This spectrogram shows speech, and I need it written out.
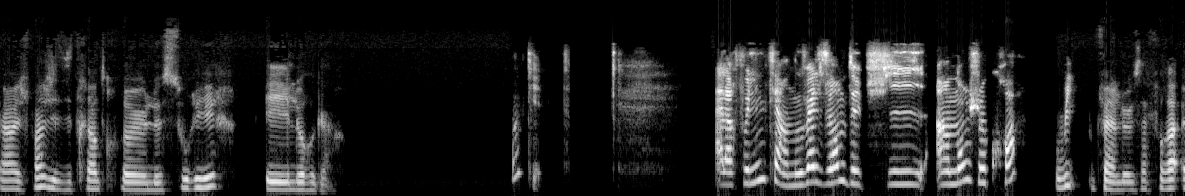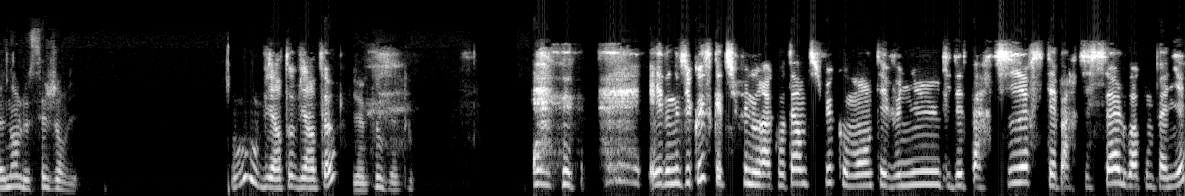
ah, je pense que j'hésiterais entre le sourire et le regard. Ok. Alors, Pauline, t'es en Nouvelle-Zélande depuis un an, je crois. Oui, enfin, le, ça fera un an le 16 janvier. Ouh, bientôt, bientôt. Bientôt, bientôt. Et donc, du coup, est-ce que tu peux nous raconter un petit peu comment t'es venue l'idée de partir, si t'es partie seule ou accompagnée?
